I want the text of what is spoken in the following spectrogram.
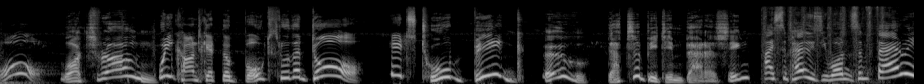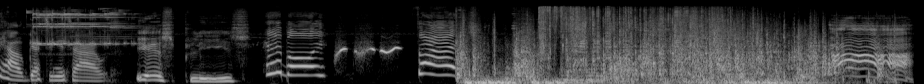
Oh, What's wrong? we can't get the boat through the door. It's too big. Oh, that's a bit embarrassing. I suppose you want some fairy help getting it out. Yes, please. Here, boy. Fetch! Ah!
